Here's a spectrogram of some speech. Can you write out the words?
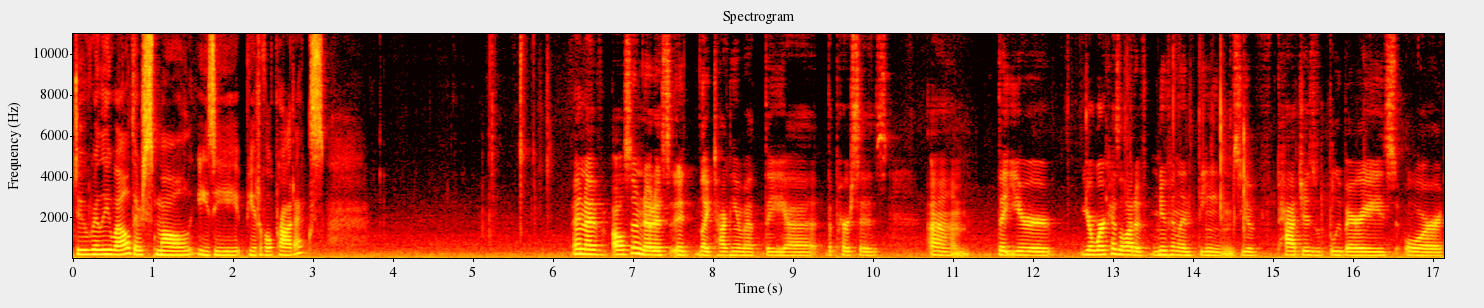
do really well. They're small, easy, beautiful products. And I've also noticed it, like talking about the uh, the purses, um, that your your work has a lot of Newfoundland themes. You have patches with blueberries, or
